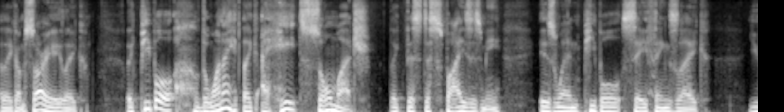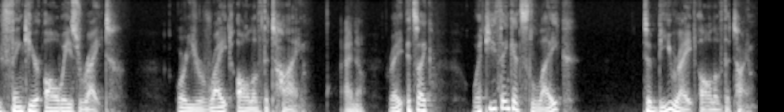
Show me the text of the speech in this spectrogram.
like i'm sorry like like people the one i like i hate so much like this despises me is when people say things like you think you're always right or you're right all of the time I know. right it's like what do you think it's like to be right all of the time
